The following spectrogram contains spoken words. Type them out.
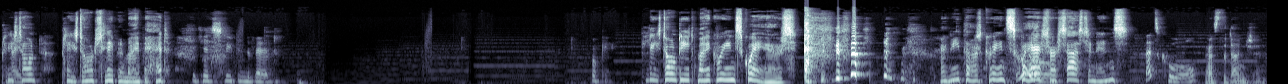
Please Nice. don't, please don't sleep in my bed. I can't sleep in the bed. Okay. Please don't eat my green squares. I need those green squares Ooh. for sustenance. That's cool. That's the dungeon.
